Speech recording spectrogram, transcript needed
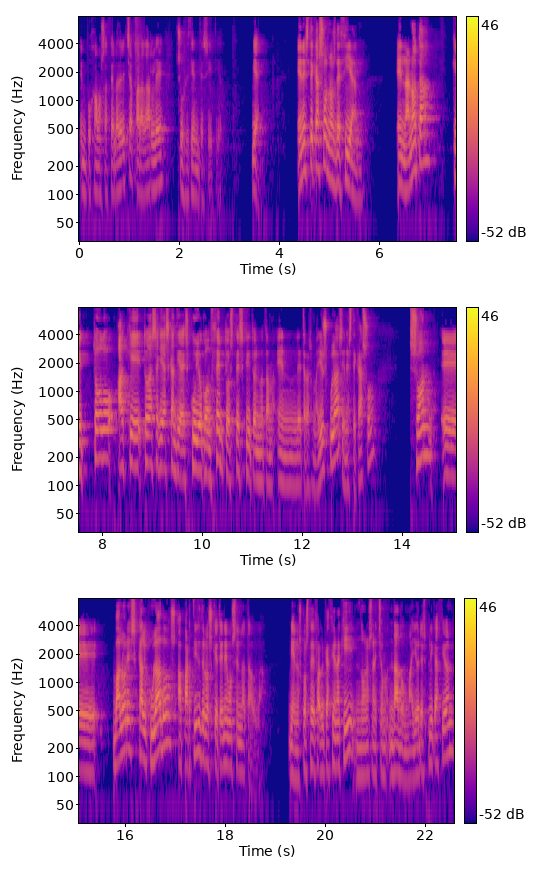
empujamos hacia la derecha para darle suficiente sitio. Bien, en este caso nos decían en la nota que, todo todas aquellas cantidades cuyo concepto esté escrito en, letras mayúsculas, en este caso, son eh, valores calculados a partir de los que tenemos en la tabla. Bien, los costes de fabricación aquí no nos han hecho, dado mayor explicación,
